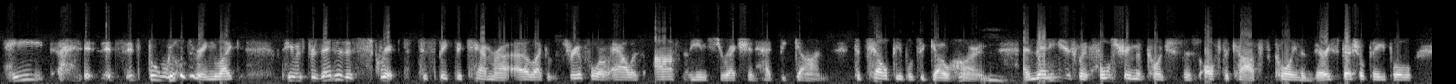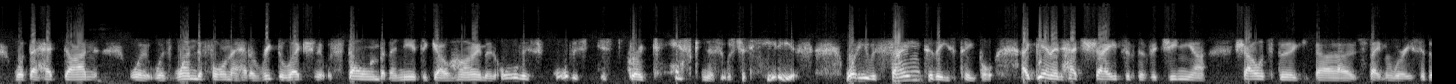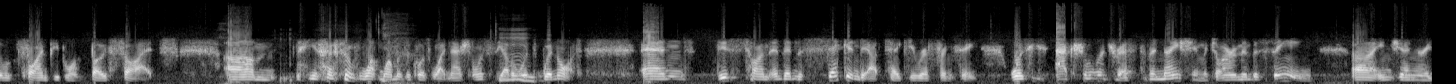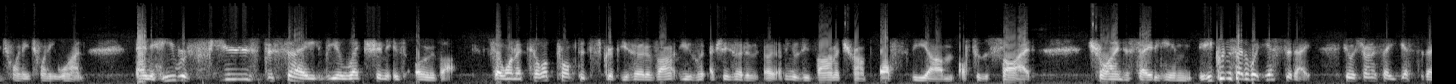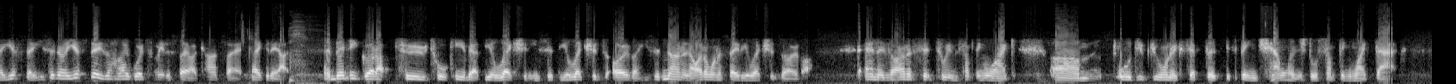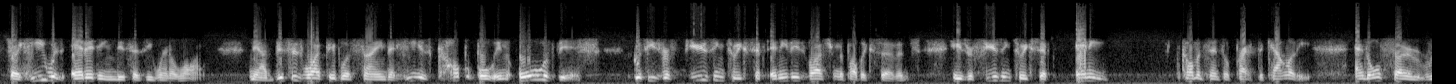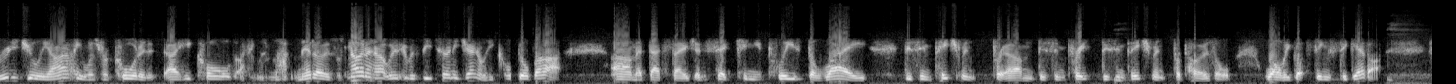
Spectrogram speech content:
he it, it's it's bewildering. Like he was presented a script to speak to camera, uh, like it was three or four hours after the insurrection had begun, to tell people to go home, and then he just went full stream of consciousness off the cuff, calling them very special people. What they had done was, was wonderful, and they had a rigged election. It was stolen, but they needed to go home, and all this all this just grotesqueness. It was just hideous what he was saying to these people. Again, it had shades of the Virginia Charlottesburg uh, statement where he said there were fine people on both sides. Um, you know, one, one was of course white nationalists, the other was were not, and. This time, and then the second outtake you're referencing was his actual address to the nation, which I remember seeing uh, in January 2021. And he refused to say the election is over. So on a teleprompted script, you heard Ivanka, you actually heard of, uh, I think it was Ivanka Trump off the um, off to the side, trying to say to him, he couldn't say the word yesterday. He was trying to say yesterday, yesterday. He said, no, yesterday's a hard word for me to say. I can't say it. Take it out. And then he got up to talking about the election. He said, the election's over. He said, no, no, no, I don't want to say the election's over. And Ivanka said to him something like, um, well, do, do you want to accept that it's being challenged or something like that? So he was editing this as he went along. Now, this is why people are saying that he is culpable in all of this because he's refusing to accept any of the advice from the public servants. He's refusing to accept any common sense or practicality. And also, Rudy Giuliani was recorded. Uh, he called, I think it was Mark Meadows. No, no, no, it was, the Attorney General. He called Bill Barr um, at that stage and said, "Can you please delay this impeachment, um, this, impre- this impeachment proposal while we got things together?"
